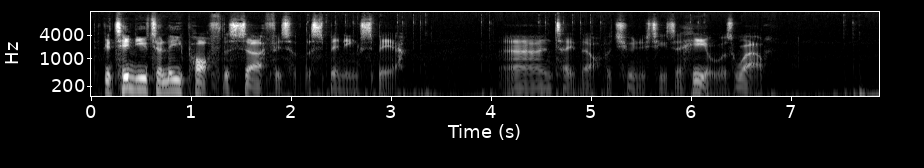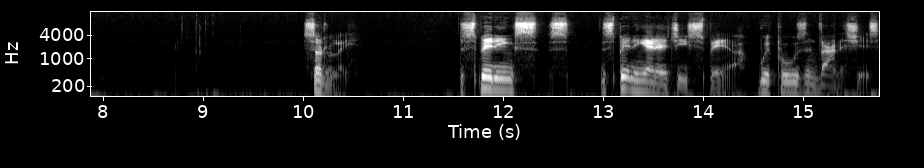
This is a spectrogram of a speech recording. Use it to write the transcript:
that continue to leap off the surface of the spinning spear. And take the opportunity to heal as well. Suddenly, the spinning the spinning energy spear ripples and vanishes.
